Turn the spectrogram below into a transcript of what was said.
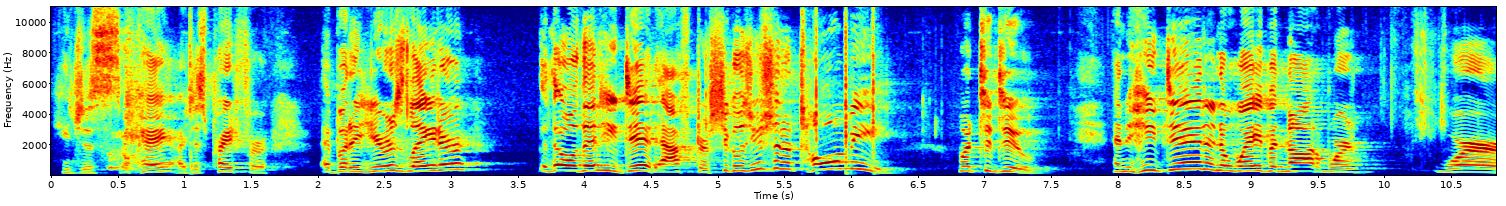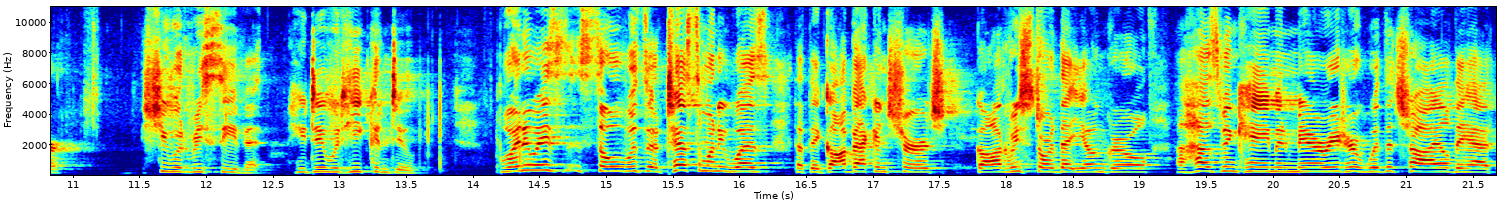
He just, okay, I just prayed for. But a years later, oh, then he did after. She goes, You should have told me what to do. And he did in a way, but not where where she would receive it. He did what he can do. But anyways, so was, the testimony was that they got back in church. God restored that young girl. A husband came and married her with a child. They had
